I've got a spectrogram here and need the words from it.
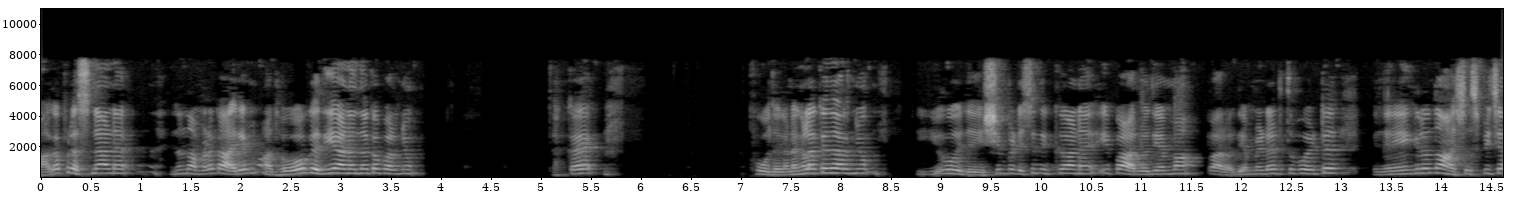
ആകെ പ്രശ്നമാണ് ഇന്ന് നമ്മുടെ കാര്യം അധോഗതിയാണെന്നൊക്കെ പറഞ്ഞു. ഇതൊക്കെ ഭൂതഗണങ്ങളൊക്കെ ഇതറിഞ്ഞു അയ്യോ ദേഷ്യം പിടിച്ച് നിൽക്കുകയാണ് ഈ പാർവതിയമ്മ. പാർവതിയമ്മയുടെ അടുത്ത് പോയിട്ട് എങ്ങനെയെങ്കിലും ഒന്ന് ആശ്വസിപ്പിച്ച്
